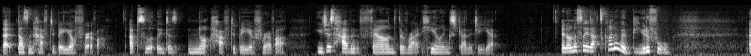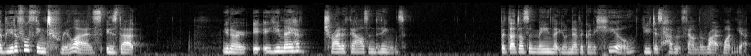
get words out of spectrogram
that doesn't have to be your forever. Absolutely does not have to be your forever. You just haven't found the right healing strategy yet. And honestly, that's kind of a beautiful a beautiful thing to realize is that you know, it, you may have tried a thousand things, but that doesn't mean that you're never going to heal. You just haven't found the right one yet.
